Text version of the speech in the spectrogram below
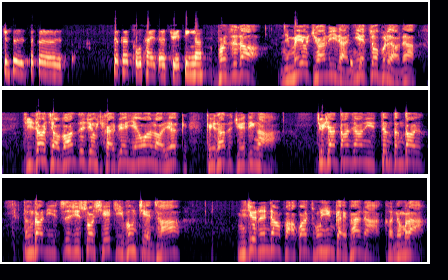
就是这个这个投胎的决定呢？不知道，你没有权利的，你也做不了的。几张小房子就改变阎王老爷给给他的决定啊？就像当家你等等到等到你自己说写几封检查，你就能让法官重新改判呐？可能不啦？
